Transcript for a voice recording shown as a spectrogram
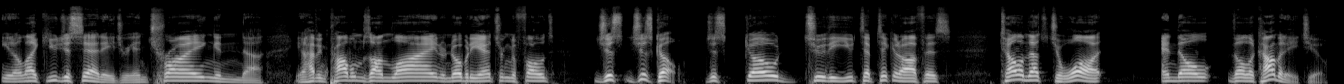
you know, like you just said, Adrian, trying and uh, you know having problems online or nobody answering the phones. Just just go. Just go to the UTEP ticket office, tell them that's what you want, and they'll they'll accommodate you.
